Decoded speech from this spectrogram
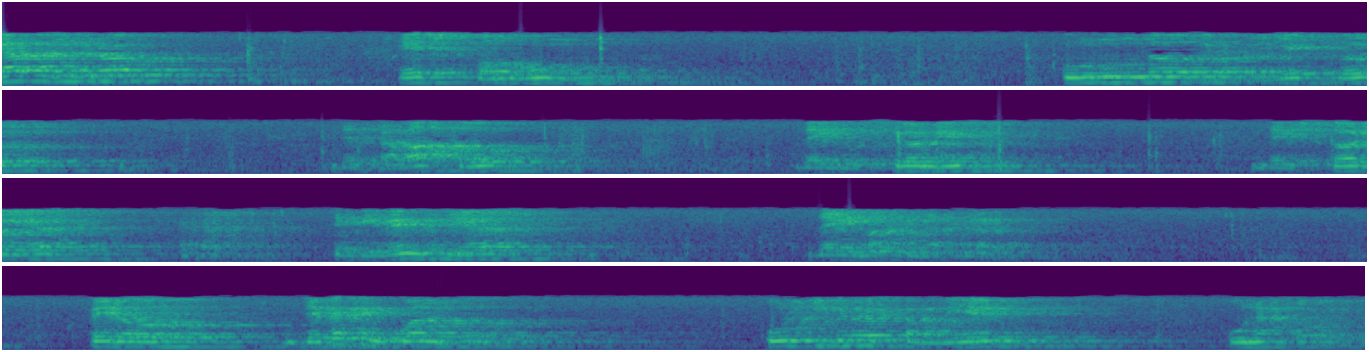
Cada libro es como un mundo, un mundo de proyectos, de trabajo, de ilusiones, de historias, de vivencias, de imaginación. Pero de vez en cuando un libro es también una joya.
